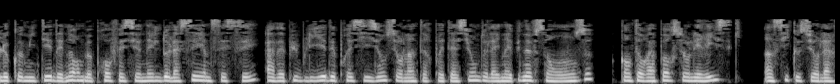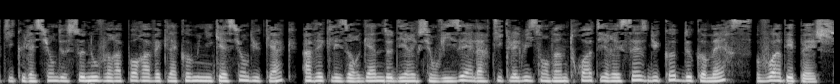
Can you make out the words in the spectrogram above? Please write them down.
Le comité des normes professionnelles de la CNCC avait publié des précisions sur l'interprétation de la NEP 911, quant au rapport sur les risques, ainsi que sur l'articulation de ce nouveau rapport avec la communication du CAC avec les organes de direction visés à l'article 823-16 du Code de commerce, voire des pêches.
